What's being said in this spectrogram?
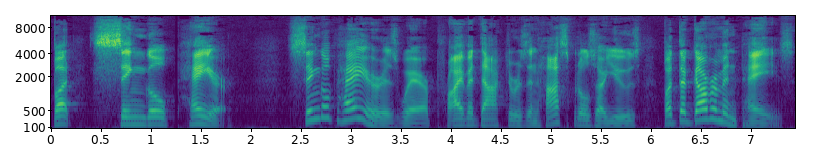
but single payer. Single payer is where private doctors and hospitals are used, but the government pays.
